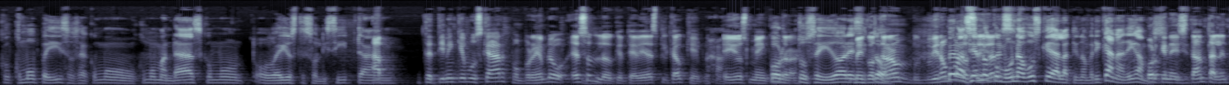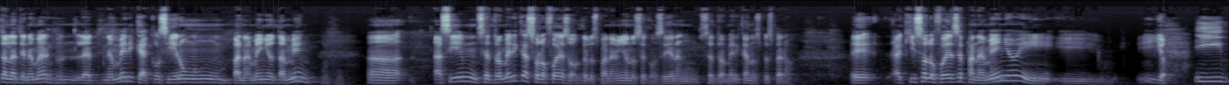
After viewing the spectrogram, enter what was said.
¿cómo pedís? O sea, ¿cómo, cómo mandás? ¿Cómo, o ellos te solicitan? Ah, te tienen que buscar, como por ejemplo, eso es lo que te había explicado, que Ajá. ellos me por encontraron. tus seguidores me y todo. encontraron, vieron Pero por los haciendo como una búsqueda latinoamericana, digamos. Porque necesitaban talento en Latinoamérica, Latinoamérica. Consiguieron un panameño también. Ah, así en Centroamérica solo fue eso, aunque los panameños no se consideran centroamericanos, pues, pero eh, aquí solo fue ese panameño y, y- y yo. Y,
